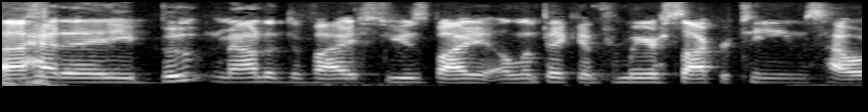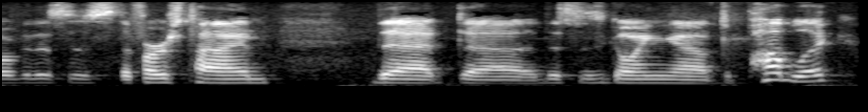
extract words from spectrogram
Uh, had a boot-mounted device used by Olympic and Premier soccer teams. However, this is the first time that uh, this is going out to public,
